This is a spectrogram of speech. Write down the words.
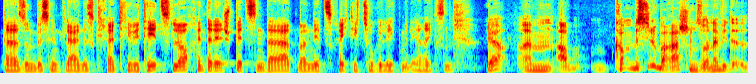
Da so ein bisschen ein kleines Kreativitätsloch hinter den Spitzen, da hat man jetzt richtig zugelegt mit Eriksen. Ja, ähm, kommt ein bisschen überraschend so, ne? Wie, da-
